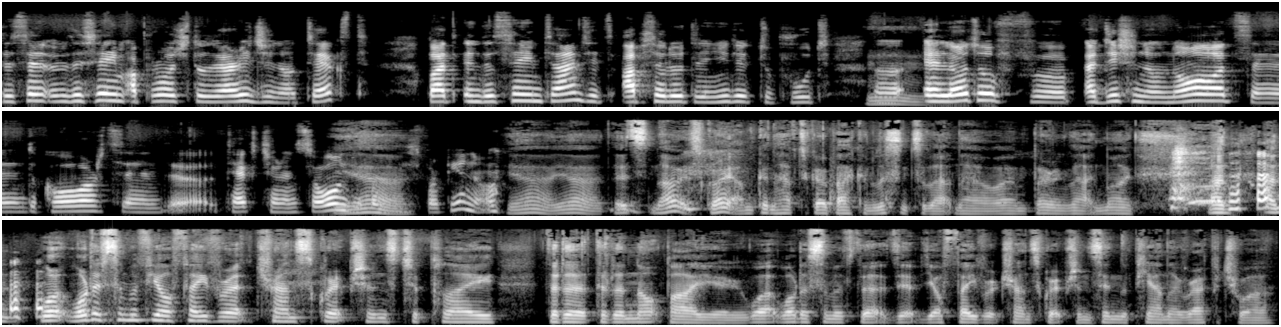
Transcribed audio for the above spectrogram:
the same, the same approach to the original text, but in the same time it's absolutely needed to put uh, mm. a lot of uh, additional notes and chords and uh, texture and so on yeah. it's for piano. Yeah yeah. It's no it's great. I'm going to have to go back and listen to that now um, bearing that in mind. And, and what, what are some of your favorite transcriptions to play that are that are not by you? What what are some of the, the your favorite transcriptions in the piano repertoire?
